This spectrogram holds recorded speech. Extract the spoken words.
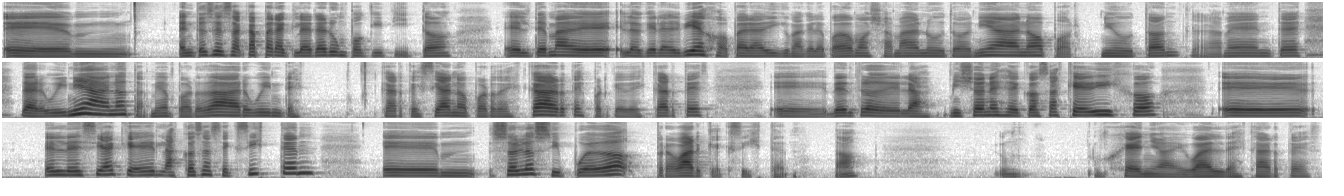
Eh, entonces acá para aclarar un poquitito el tema de lo que era el viejo paradigma, que lo podemos llamar newtoniano por Newton, claramente, darwiniano también por Darwin, descartesiano por Descartes, porque Descartes, eh, dentro de las millones de cosas que dijo, eh, él decía que las cosas existen eh, solo si puedo probar que existen, ¿no? Un, un genio igual Descartes.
